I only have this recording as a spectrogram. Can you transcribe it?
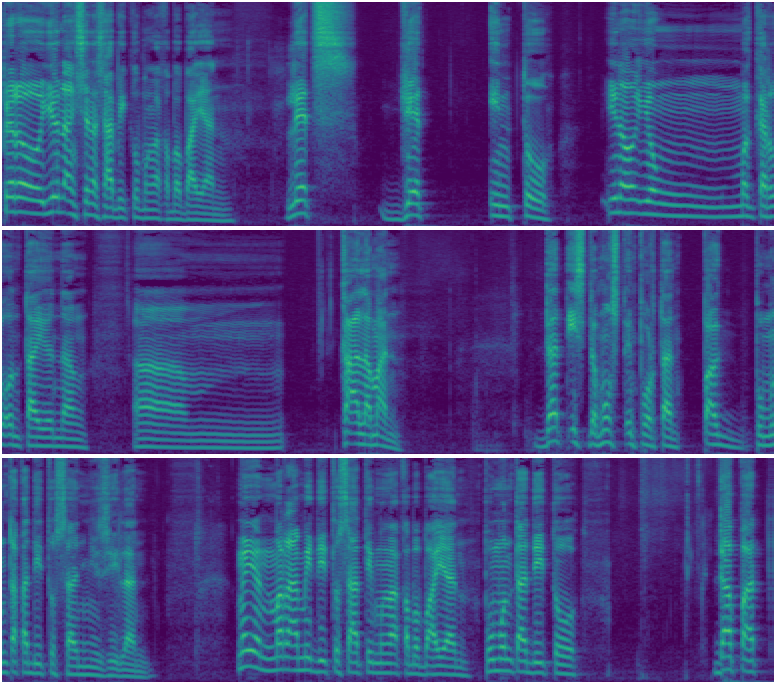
Pero yun ang sinasabi ko mga kababayan. Let's get into you know, yung magkaroon tayo ng um, kaalaman. That is the most important pag pumunta ka dito sa New Zealand. Ngayon, marami dito sa ating mga kababayan pumunta dito. Dapat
